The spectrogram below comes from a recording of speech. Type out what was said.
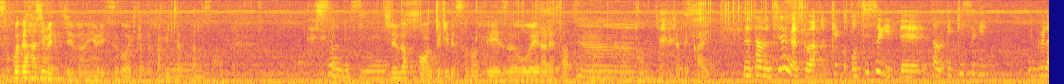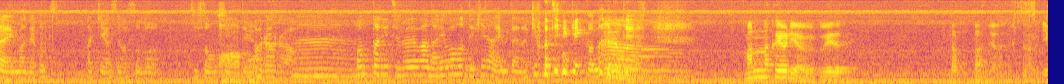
そこで初めて自分よりすごい人とか見ちゃったらさそうですね中学校の時でそのフェーズを終えられたっていうのってなんかめちゃくちゃでかい。でも多分中学は結構落ちすぎて多分行き過ぎぐらいまで落ちた気がしますその自尊心っていうか。あらら本当に自分は何もできないみたいな気持ちに結構なって。えでも真ん中よりは上だったんじゃない？普通のい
